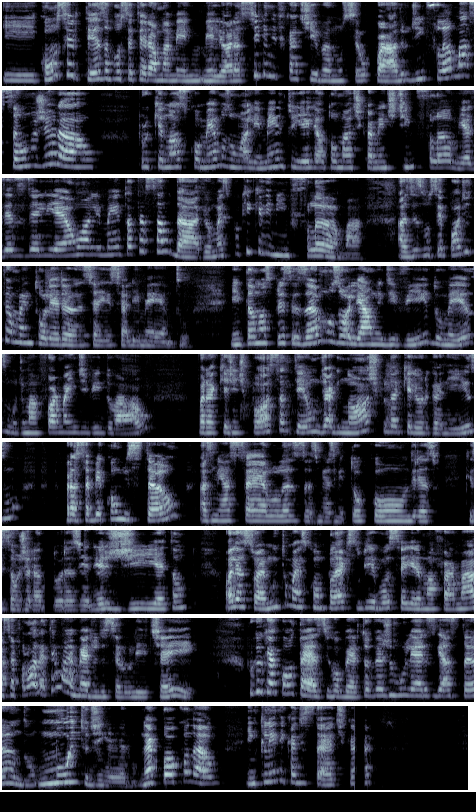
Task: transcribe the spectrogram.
E com certeza você terá uma melhora significativa no seu quadro de inflamação no geral, porque nós comemos um alimento e ele automaticamente te inflama. E às vezes ele é um alimento até saudável, mas por que, que ele me inflama? Às vezes você pode ter uma intolerância a esse alimento. Então nós precisamos olhar um indivíduo mesmo, de uma forma individual, para que a gente possa ter um diagnóstico daquele organismo, para saber como estão as minhas células, as minhas mitocôndrias, que são geradoras de energia. Então, olha só, é muito mais complexo do que você ir a uma farmácia e falar: olha, tem um remédio de celulite aí? Porque o que acontece, Roberto? Eu vejo mulheres gastando muito dinheiro, não é pouco, não, em clínica de estética,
